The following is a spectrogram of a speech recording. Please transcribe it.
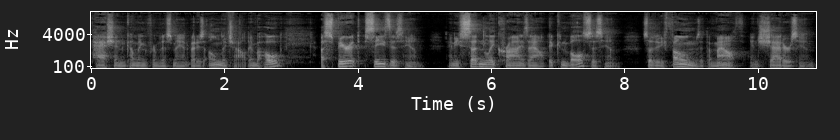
passion coming from this man about his only child. And behold, a spirit seizes him, and he suddenly cries out. It convulses him, so that he foams at the mouth and shatters him,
